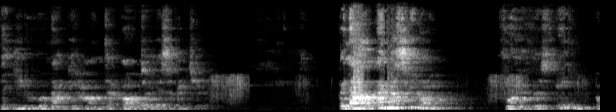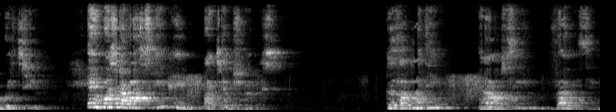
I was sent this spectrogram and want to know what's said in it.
that you will not be harmed at all during this adventure. But now I must be gone, for your first game awaits you. A Wizard of Oz escape game by Jammsworks. Good luck, my dear, and I'll see you very soon.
